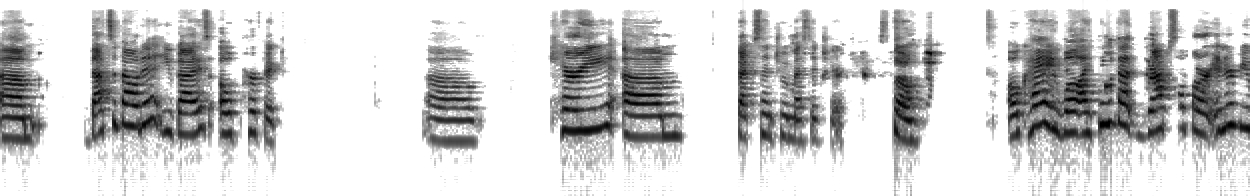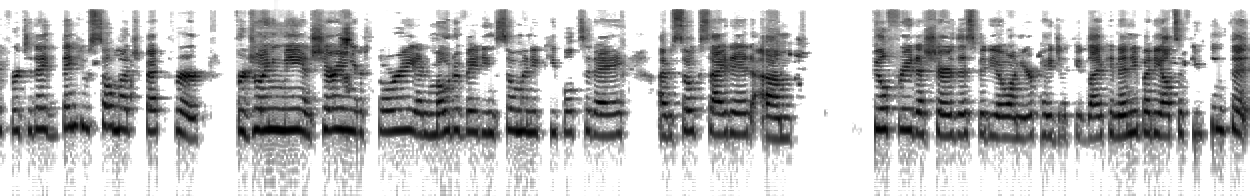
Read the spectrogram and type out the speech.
um, that's about it you guys. Oh perfect. Uh, carrie um, beck sent you a message here. So okay well i think that wraps up our interview for today. Thank you so much beck for for joining me and sharing your story and motivating so many people today. I'm so excited. Um, feel free to share this video on your page if you'd like. And anybody else, if you think that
